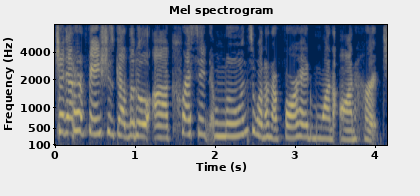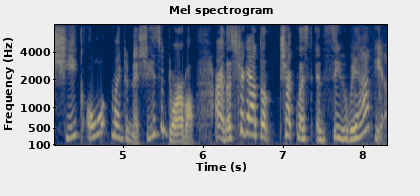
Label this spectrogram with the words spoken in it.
Check out her face. She's got little uh, crescent moons, one on her forehead, one on her cheek. Oh my goodness, she's adorable. All right, let's check out the checklist and see who we have here.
